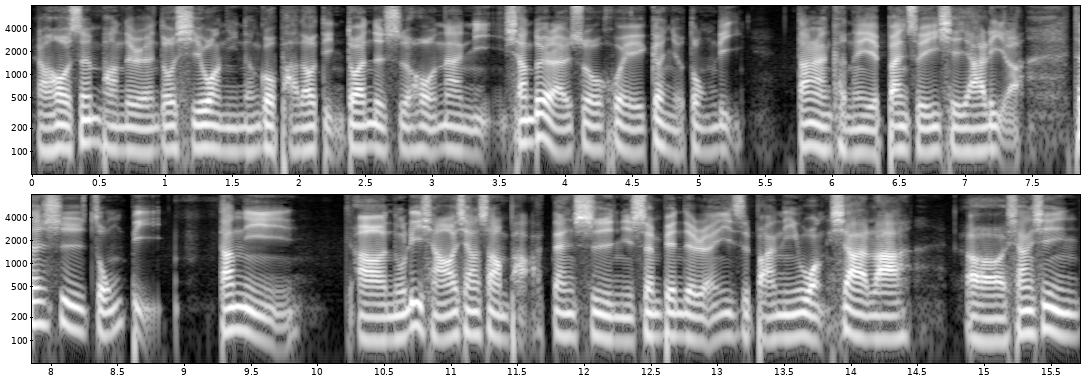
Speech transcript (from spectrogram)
然后身旁的人都希望你能够爬到顶端的时候，那你相对来说会更有动力。当然，可能也伴随一些压力了，但是总比当你啊努力想要向上爬，但是你身边的人一直把你往下拉，呃，相信。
